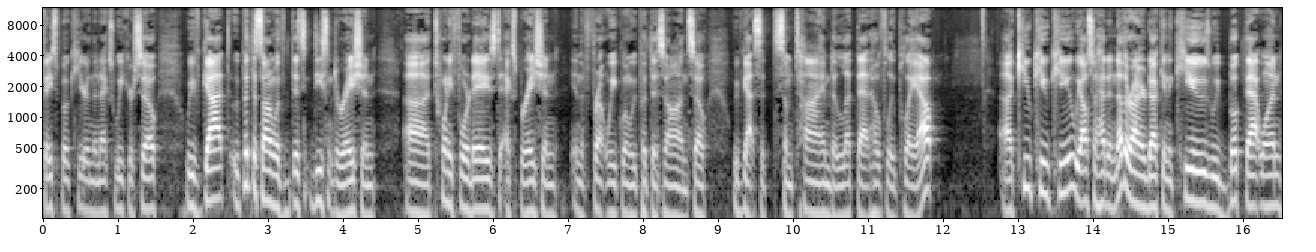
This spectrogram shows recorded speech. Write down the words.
Facebook here in the next week or so. We've got we put this on with decent duration uh, 24 days to expiration in the front week when we put this on. So we've got some time to let that hopefully play out. Uh, QQQ, we also had another iron duck in the queues. We booked that one,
